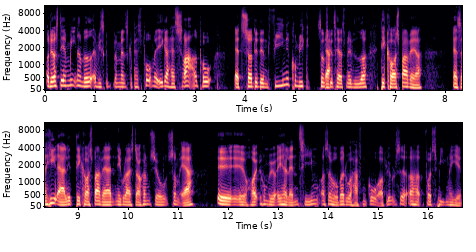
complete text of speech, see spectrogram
Og det er også det, jeg mener med, at vi skal, man skal passe på med ikke at have svaret på, at så er det den fine komik, som Ja. skal tages med videre. Det kan også bare være, altså helt ærligt, det kan også bare være Nikolaj Stockholm show, som er øh, højt humør i halvanden time, og så håber jeg, du har haft en god oplevelse og har fået et smil med hjem.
